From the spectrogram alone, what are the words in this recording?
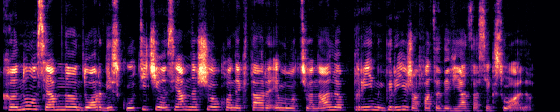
că nu înseamnă doar discuții, ci înseamnă și o conectare emoțională prin grija față de viața sexuală.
